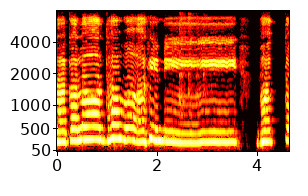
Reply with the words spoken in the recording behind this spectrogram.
सकलार्धवाहिनी भक्ताहदाहिनी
